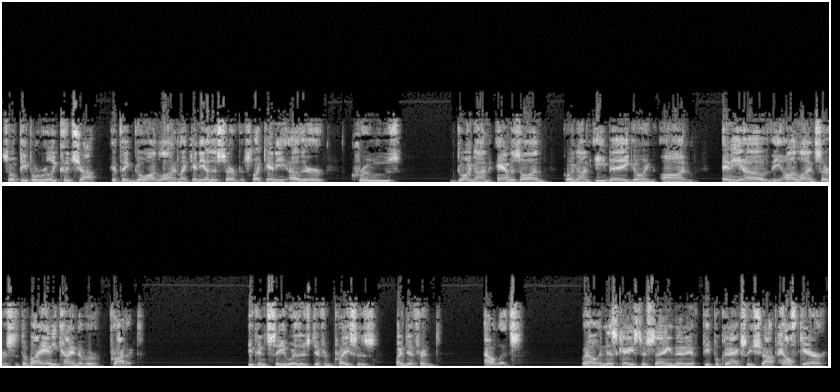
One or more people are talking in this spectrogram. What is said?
So if people really could shop, if they go online like any other service, like any other cruise, going on Amazon, going on eBay, going on any of the online services to buy any kind of a product, you can see where there's different prices by different outlets. Well, in this case, they're saying that if people could actually shop healthcare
